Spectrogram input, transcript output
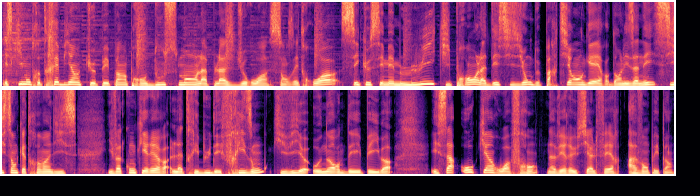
Et ce qui montre très bien que Pépin prend doucement la place du roi sans être roi, c'est que c'est même lui qui prend la décision de partir en guerre dans les années 690. Il va conquérir la tribu des Frisons qui vit au nord des Pays-Bas. Et ça, aucun roi franc n'avait réussi à le faire avant Pépin.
